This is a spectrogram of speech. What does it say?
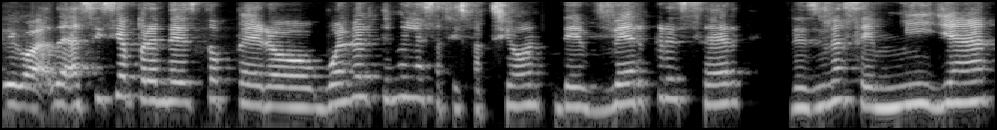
digo, así se aprende esto, pero vuelve el tema de la satisfacción de ver crecer desde una semilla,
